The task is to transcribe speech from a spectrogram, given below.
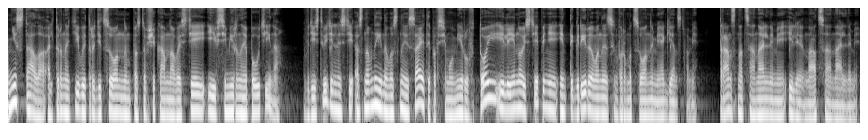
Не стало альтернативой традиционным поставщикам новостей и всемирная паутина – в действительности основные новостные сайты по всему миру в той или иной степени интегрированы с информационными агентствами, транснациональными или национальными.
